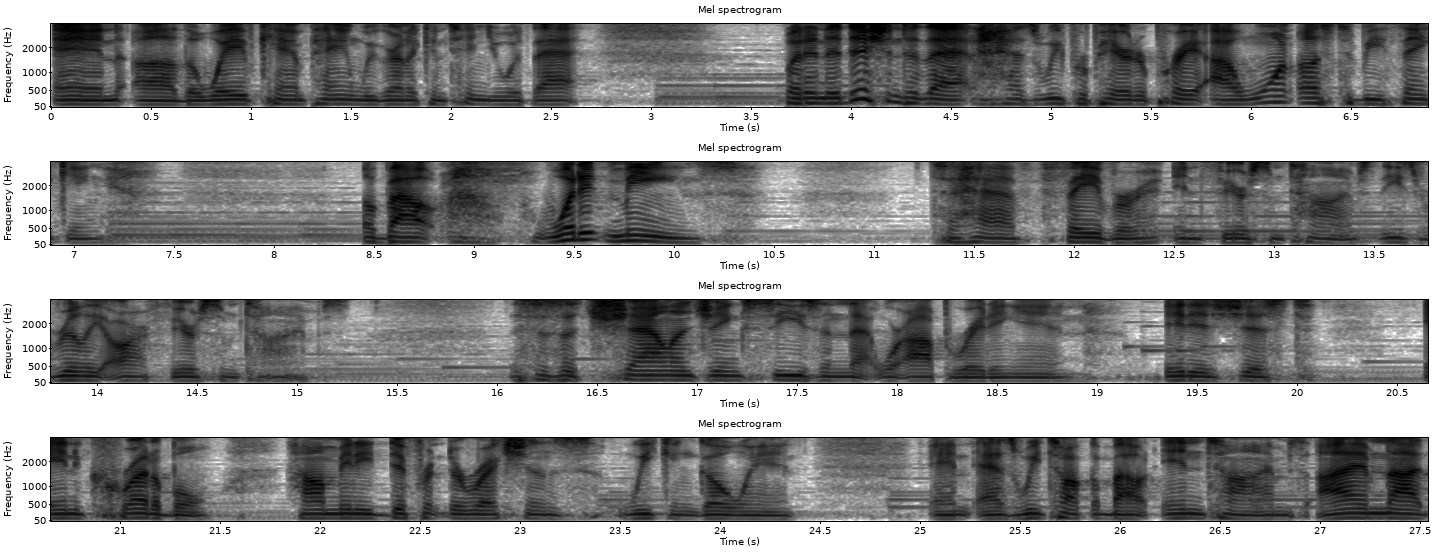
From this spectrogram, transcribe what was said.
and uh, the WAVE campaign. We're going to continue with that. But in addition to that, as we prepare to pray, I want us to be thinking about what it means to have favor in fearsome times. These really are fearsome times. This is a challenging season that we're operating in. It is just incredible how many different directions we can go in. And as we talk about end times, I am not,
